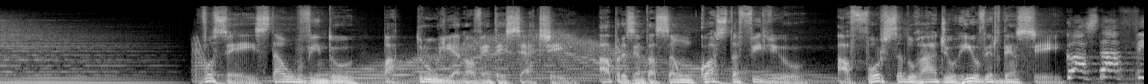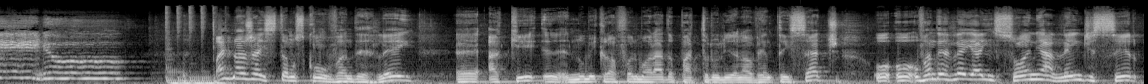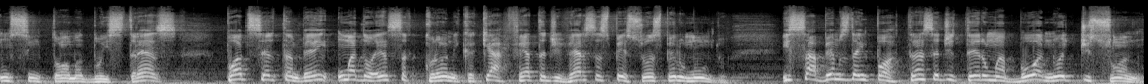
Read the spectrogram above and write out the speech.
Você está ouvindo Patrulha 97. Apresentação Costa Filho. A força do rádio Rio Verdense. Costa Filho. Mas nós já estamos com o Vanderlei eh, aqui eh, no microfone Morada Patrulha 97. O, o, o Vanderlei, a insônia, além de ser um sintoma do estresse, pode ser também uma doença crônica que afeta diversas pessoas pelo mundo. E sabemos da importância de ter uma boa noite de sono.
